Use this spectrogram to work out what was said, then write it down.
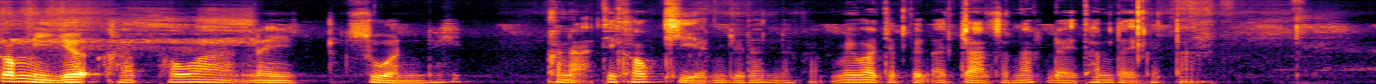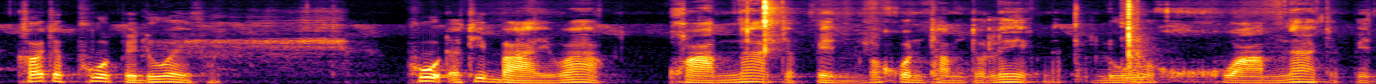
ก็มีเยอะครับ เพราะว่าในส่วนที่ขณะที่เขาเขียนอยู่นั่นนะครับ ไม่ว่าจะเป็นอาจารย์สนักใดท่านใดก็ตามเขาจะพูดไปด้วยครับ พูดอธิบายว่า ความน่าจะเป็น เพราะคนทำตัวเลขนะรู้ว่าความน่าจะเป็น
